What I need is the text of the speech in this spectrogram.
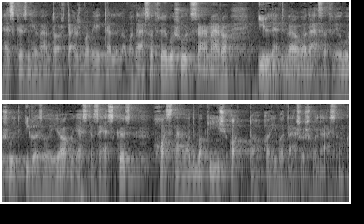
eszköznyilvántartásba vétellel a vadászatra jogosult számára, illetve a vadászatra jogosult igazolja, hogy ezt az eszközt használatba ki is adta a hivatásos vadásznak.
